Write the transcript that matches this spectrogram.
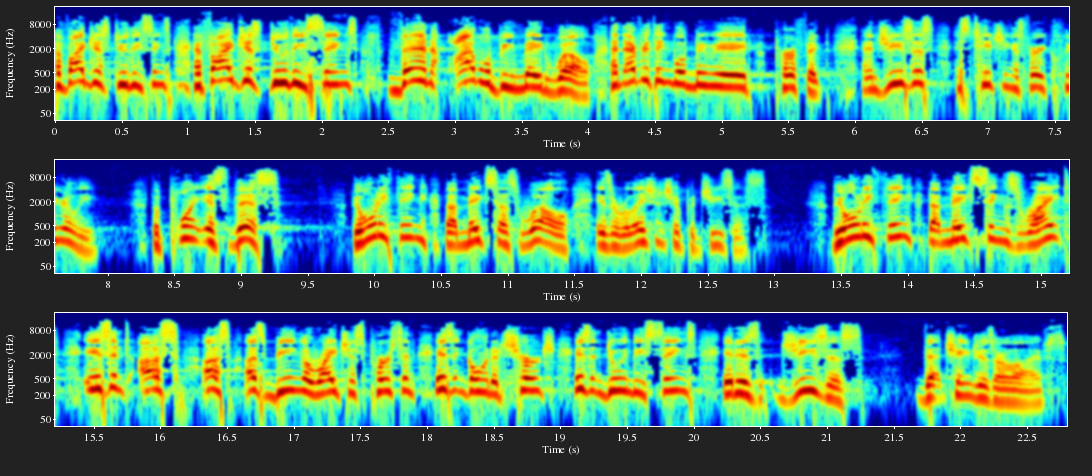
if I just do these things, if I just do these things, then I will be made well and everything will be made perfect. And Jesus is teaching us very clearly. The point is this the only thing that makes us well is a relationship with Jesus. The only thing that makes things right isn't us, us, us being a righteous person, isn't going to church, isn't doing these things. It is Jesus that changes our lives.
